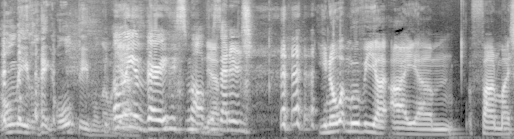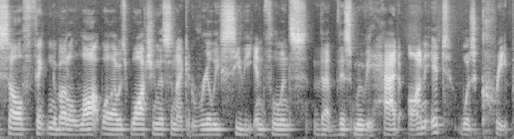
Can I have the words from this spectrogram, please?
Only like old people know. Only Yeah. a very small Yeah. percentage. You know what movie I, I um, found myself thinking about a lot while I was watching this, and I could really see the influence that this movie had on it was Creep.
